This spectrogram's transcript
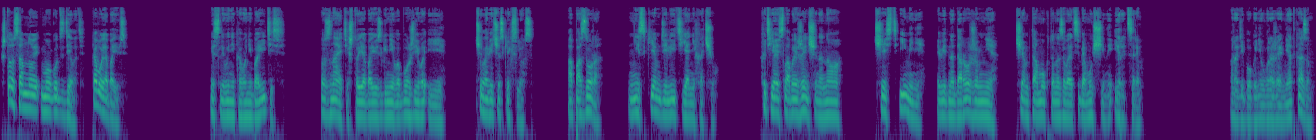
Что со мной могут сделать? Кого я боюсь? Если вы никого не боитесь, то знаете, что я боюсь гнева Божьего и человеческих слез а позора ни с кем делить я не хочу. Хоть я и слабая женщина, но честь имени, видно, дороже мне, чем тому, кто называет себя мужчиной и рыцарем. Ради бога, не угрожай мне отказом.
